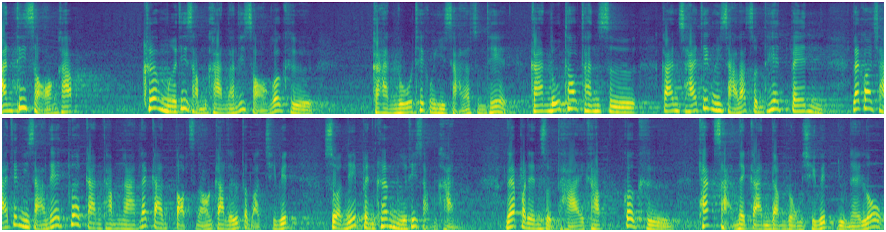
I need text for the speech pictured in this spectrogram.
อันที่สองครับเครื่องมือที่สำคัญอันที่สองก็คือ การรู้เทคโนโลยีสารสนเทศ การรู้เท่าทันสื่อ การใช้เทคโนโลยีสารสนเทศเป็น และก็ใช้เทคโนโลยีสารสนเทศเพื่อการทำงานและการตอบสนองการเรียนรู้ตลอดชีวิต ส่วนนี้เป็นเครื่องมือที่สำคัญ และประเด็นสุดท้ายครับก็คือทักษะในการดำรงชีวิตอยู่ในโลก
